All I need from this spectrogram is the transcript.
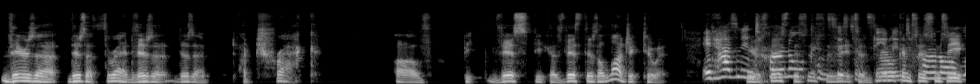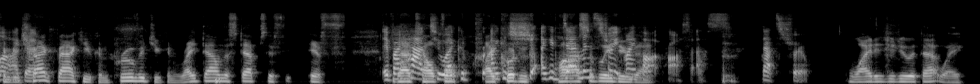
there's a there's a thread there's a there's a, a track of be, this because this there's a logic to it. It has an Here's internal this, this, this, consistency, It's internal consistency. internal It can be tracked back. You can prove it. You can write down the steps if if if I had to, I could I I, could I could demonstrate my that. thought process. That's true. why did you do it that way?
